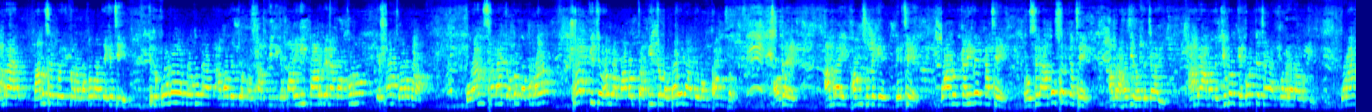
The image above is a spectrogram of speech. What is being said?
আমরা মানুষের তৈরি করা মতবাদ দেখেছি, কিন্তু কোন মতবাদ আমাদের জন্য শান্তি দিতে পারেনি, পারবে না কখনো। এ সব বড়বাদ কোরআন ছাড়া যত মতবাদ, সবকিছু হলো মানব জাতির জন্য বড়বাদ এবং ধ্বংস। অতএব আমরা এই ধ্বংস থেকে বেছে কোরআনুল করিমের কাছে, রসুলের আদর্শের কাছে আমরা হাজির হতে চাই। আমরা আমাদের জীবনকে করতে চাই কোরআনের আলোকে। কোরআন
